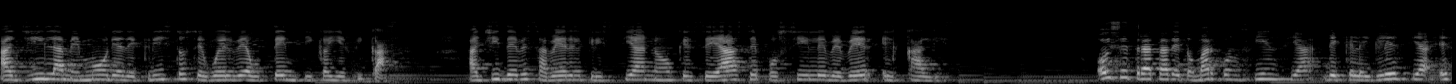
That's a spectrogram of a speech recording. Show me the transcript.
allí la memoria de Cristo se vuelve auténtica y eficaz. Allí debe saber el cristiano que se hace posible beber el cáliz. Hoy se trata de tomar conciencia de que la iglesia es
